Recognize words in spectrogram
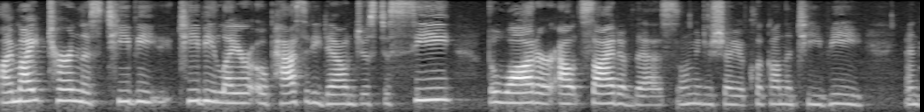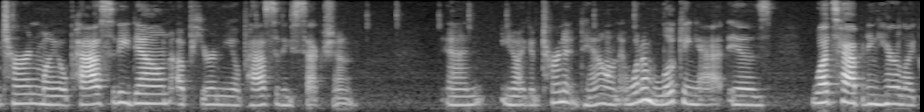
I might turn this TV, TV layer opacity down just to see the water outside of this. Let me just show you, click on the TV and turn my opacity down up here in the opacity section. And, you know, I can turn it down. And what I'm looking at is what's happening here, like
